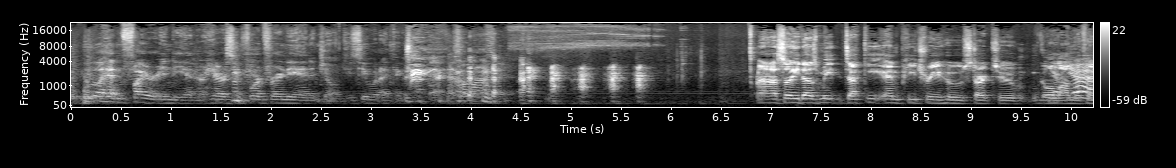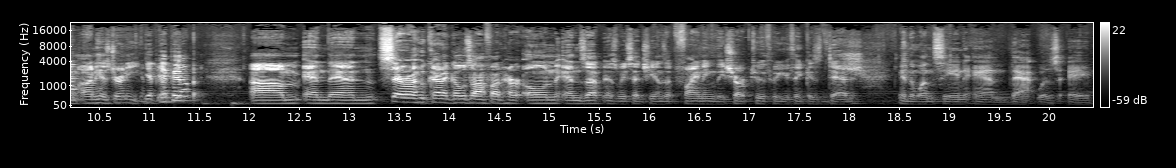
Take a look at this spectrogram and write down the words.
You go ahead and fire Indiana or Harrison Ford for Indiana Jones. You see what I think about that? That's all I'm saying. Uh, so he does meet Ducky and Petrie, who start to go Yep, along with him on his journey. Yep, yep, yep. Um, and then Cera, who kind of goes off on her own, ends up, as we said, she ends up finding the sharp tooth, who you think is dead, in the one scene, and that was a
